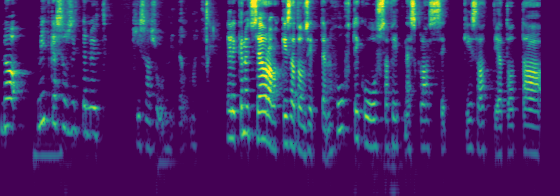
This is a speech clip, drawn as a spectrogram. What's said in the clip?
No, mitkä on sitten nyt kisasuunnitelmat? Eli nyt seuraavat kisat on sitten huhtikuussa, Fitness Classic-kisat, ja tota,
